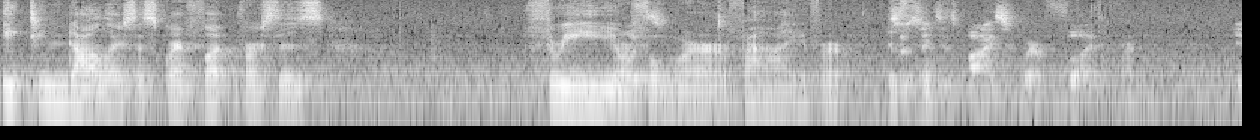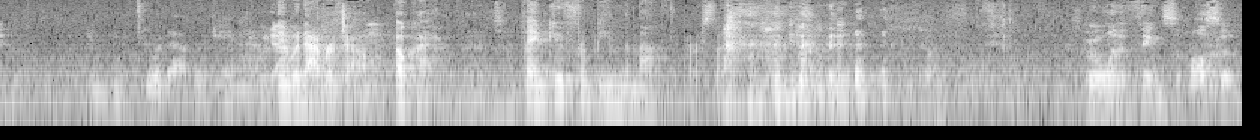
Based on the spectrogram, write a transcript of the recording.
eighteen dollars a square foot versus three or Well, four or five or? So since it's by square foot, it, it would. It would average out. It would average out, okay. Thank you for being the math person. I mean, one of the things also,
